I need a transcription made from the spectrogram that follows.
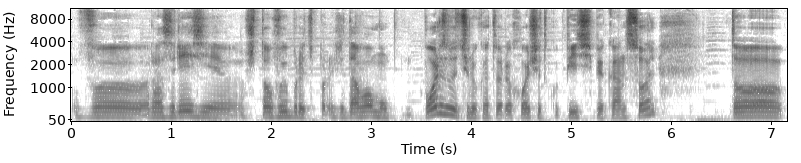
в разрезе, что выбрать рядовому пользователю, который хочет купить себе консоль, то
